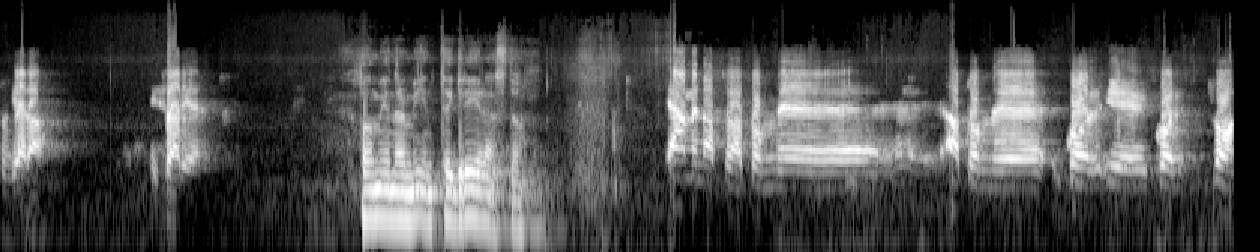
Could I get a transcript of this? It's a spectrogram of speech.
fungera i Sverige. vad menar du med integreras då? Ja, men alltså att de, eh, att de eh, går, eh, går från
